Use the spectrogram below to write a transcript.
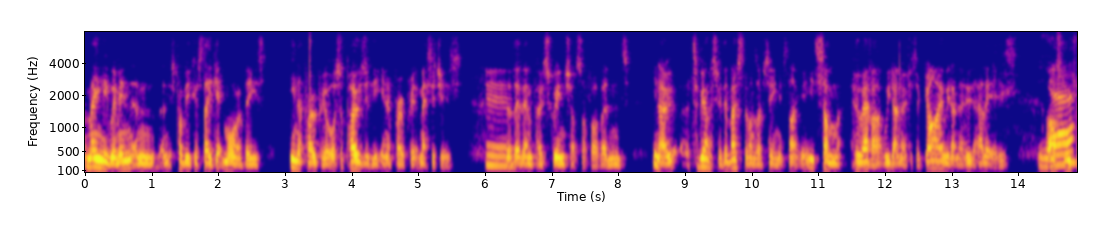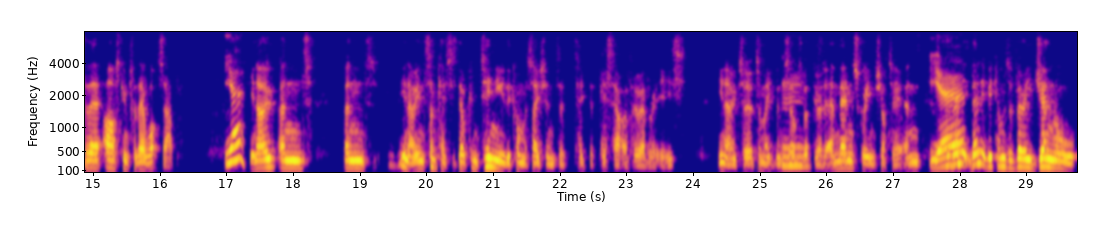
mainly women, and, and it's probably because they get more of these inappropriate or supposedly inappropriate messages Mm. that they then post screenshots off of. And, you know, to be honest with you, most of the ones I've seen, it's like it's some whoever, we don't know if it's a guy, we don't know who the hell it is, yeah. asking for their asking for their WhatsApp yeah. you know, and and you know, in some cases they'll continue the conversation to take the piss out of whoever it is, you know, to to make themselves Mm. look good, and then screenshot it, and Yeah. then it, then it becomes a very general.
